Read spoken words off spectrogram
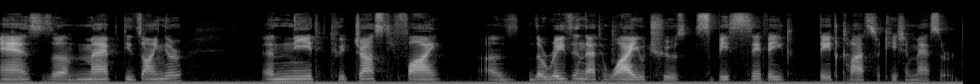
as the map designer need to justify the reason that why you choose specific data classification method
